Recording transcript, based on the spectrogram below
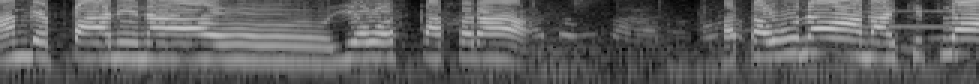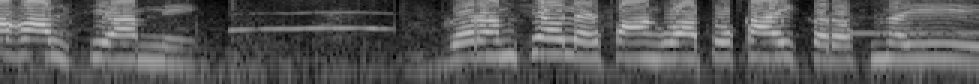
आमले पाणी ना व्यवस्था करा. आता उन्हा ना कितला हाल शे आमने. गरम शेवले सांगवा तो काही करत नाही.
